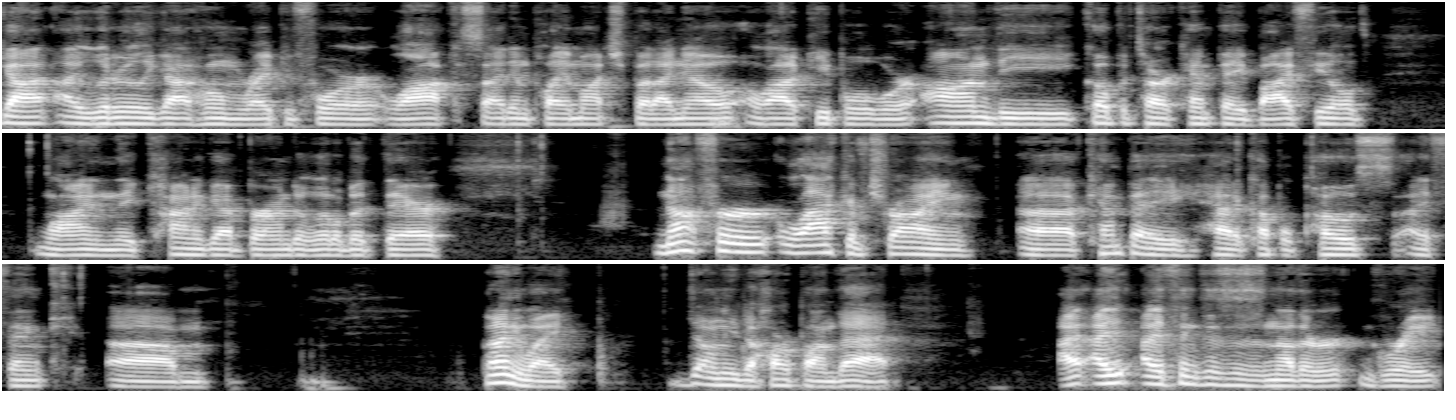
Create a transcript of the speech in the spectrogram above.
got I literally got home right before lock, so I didn't play much. But I know a lot of people were on the Kopitar Kempe Byfield line and they kind of got burned a little bit there. not for lack of trying. Uh, Kempe had a couple posts, I think. Um, but anyway, don't need to harp on that. I, I, I think this is another great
